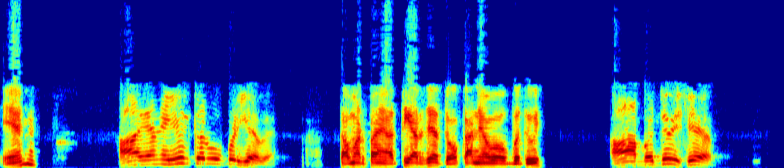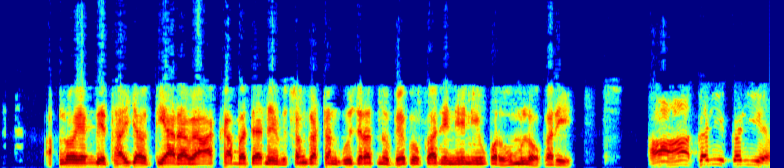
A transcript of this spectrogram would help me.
એને એ જ કરવું પડશે હવે. તમારી પાસે હથિયાર છે ધોકાને એવું બધું હા બધું છે. હાલો એક દી થઈ જાવ. ત્યારે હવે આખા બધાને સંગઠન ગુજરાતનું ભેગું કરીને એની ઉપર હુમલો કરી. હા હા કરીએ કરીએ.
